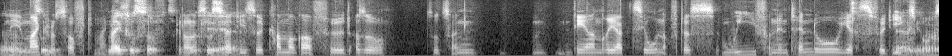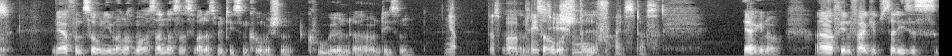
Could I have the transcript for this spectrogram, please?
Ähm, nee, Microsoft, so Microsoft. Microsoft. Genau, das okay, ist ja, ja, diese Kamera für, also sozusagen deren Reaktion auf das Wii von Nintendo jetzt für die ja, Xbox. Genau. Ja, von Sony war nochmal was anderes. Das war das mit diesen komischen Kugeln da und diesen. Ja, das war äh, PlayStation Move, heißt das. Ja, genau. Äh, auf jeden Fall gibt's da dieses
